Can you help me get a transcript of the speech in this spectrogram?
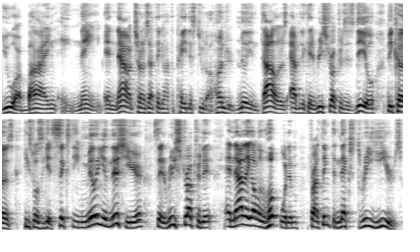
You are buying a name. And now it turns out they're gonna have to pay this dude $100 million after they restructured his deal because he's supposed to get 60 million this year. So they restructured it, and now they got a hook with him for I think the next three years.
